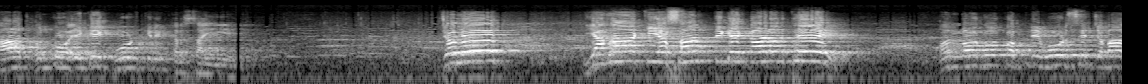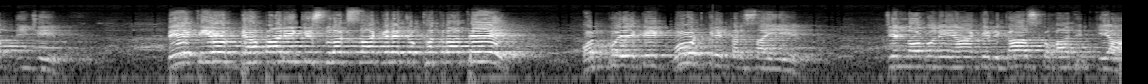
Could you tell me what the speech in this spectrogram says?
आज उनको एक एक वोट के लिए तरसाइए। जो लोग यहाँ की अशांति के कारण थे, उन लोगों को अपने वोट से जवाब दीजिए। बेटी और व्यापारी की सुरक्षा के लिए जो खतरा थे, उनको एक एक वोट के लिए तरसाइए। जिन लोगों ने यहाँ के विकास को बाधित किया,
